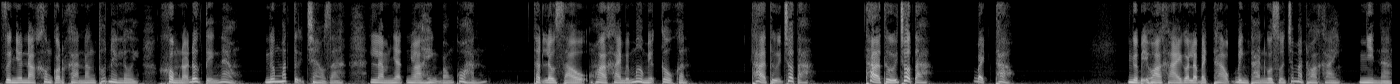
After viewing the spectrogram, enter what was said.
dường như nàng không còn khả năng thốt nên lời, không nói được tiếng nào. Nước mắt tự trào ra, làm nhạt nhòa hình bóng của hắn. Thật lâu sau, Hòa Khai mới mở miệng cầu khẩn. Thả thứ cho ta. Thả thứ cho ta. Bạch Thảo. Người bị hòa Khai gọi là Bạch Thảo bình thản ngồi xuống trước mặt hòa Khai, nhìn nàng.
